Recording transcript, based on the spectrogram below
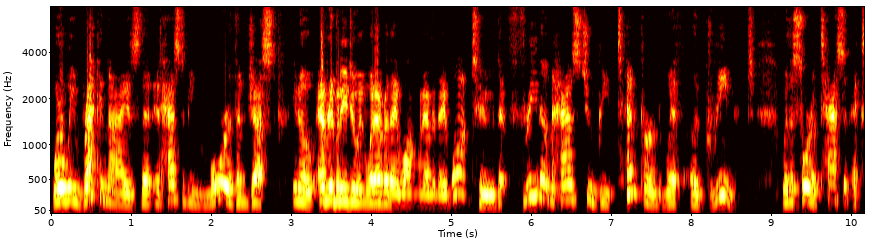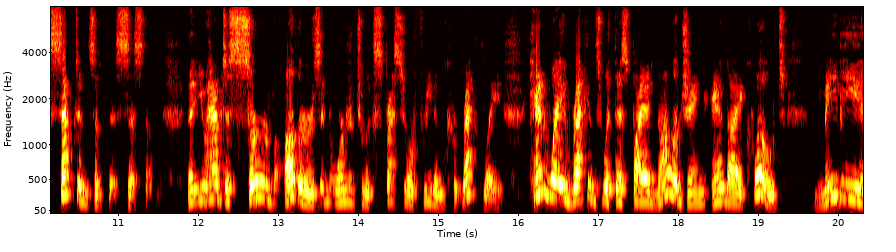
where we recognize that it has to be more than just, you know, everybody doing whatever they want whenever they want to, that freedom has to be tempered with agreement, with a sort of tacit acceptance of this system, that you have to serve others in order to express your freedom correctly. Kenway reckons with this by acknowledging, and I quote, maybe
